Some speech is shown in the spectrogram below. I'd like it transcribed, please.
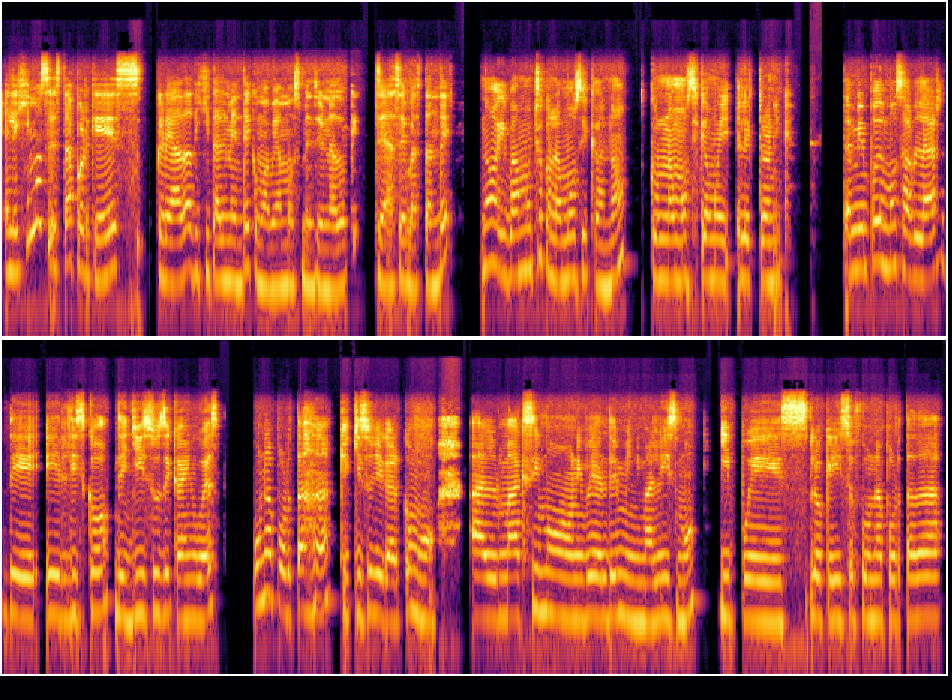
Elegimos esta porque es creada digitalmente, como habíamos mencionado que se hace bastante. No, y va mucho con la música, ¿no? Con una música muy electrónica. También podemos hablar de el disco de Jesus de Kanye West, una portada que quiso llegar como al máximo nivel de minimalismo y pues lo que hizo fue una portada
